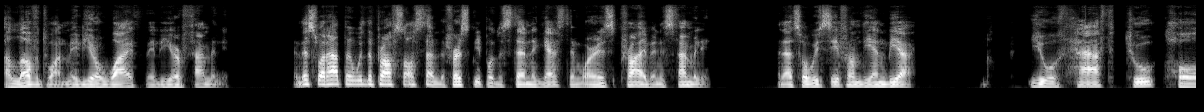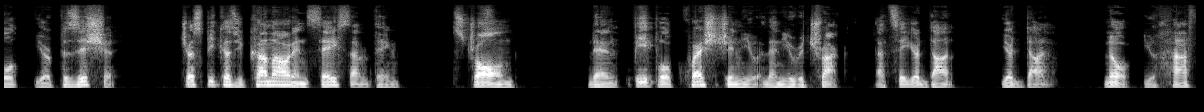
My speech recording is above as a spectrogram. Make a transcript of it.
a loved one, maybe your wife, maybe your family. And this is what happened with the Prophet. The first people to stand against him were his tribe and his family. And that's what we see from the Anbiya. You have to hold your position. Just because you come out and say something strong, then people question you and then you retract. That's it. You're done. You're done. No, you have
